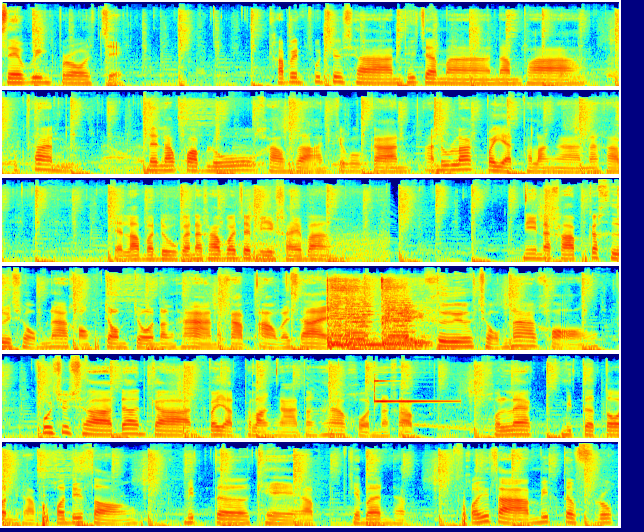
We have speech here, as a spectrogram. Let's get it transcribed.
Saving Project เขาเป็นผู้เชี่ยวชาญที่จะมานำพา ทุกท่านได้รับความรู้ข่าวสารเกี่ยวกับการอนุรักษ์ประหยัดพลังงานนะครับ เดี๋ยวเรามาดูกันนะครับว่าจะมีใครบ้าง นี่นะครับก็คือโฉมหน้าของจอมโจรทั้ง5นะครับอ้าวไม่ใช่อันนี้คือโฉมหน้าของผู้ชี่ยวชาญด้านการประหยัดพลังงานทั้ง 5 คนนะครับ คนแรกมิสเตอร์ต้นครับ คนที่ 2มิสเตอร์เคครับเคเบิลครับ คนที่ 3มิสเตอร์ฟลุก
